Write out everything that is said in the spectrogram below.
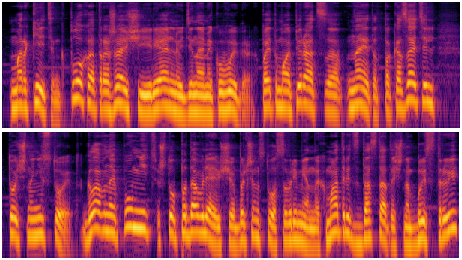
– маркетинг, плохо отражающий реальную динамику в играх, поэтому опираться на этот показатель точно не стоит. Главное помнить, что подавляющее большинство современных матриц достаточно быстры,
